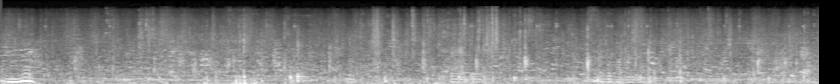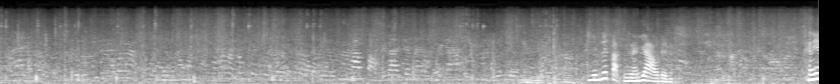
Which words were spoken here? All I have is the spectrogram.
อืม ข้ามฝั่งไม่ได้ใช่ไหม อันนี้ไม่ได้ตัดเลยนะยาวเลยนะแค่นี้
